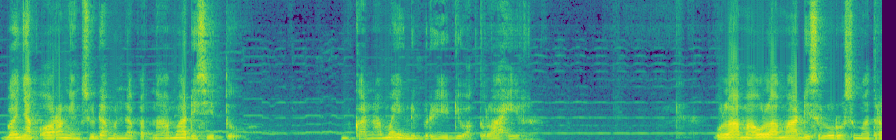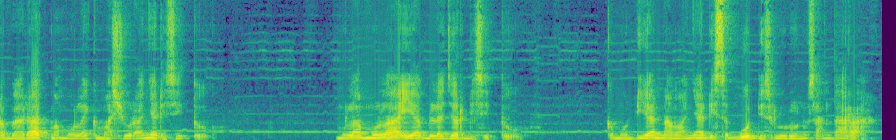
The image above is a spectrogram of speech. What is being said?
Banyak orang yang sudah mendapat nama di situ, bukan nama yang diberi di waktu lahir. Ulama-ulama di seluruh Sumatera Barat memulai kemasyurannya di situ. Mula-mula ia belajar di situ. Kemudian namanya disebut di seluruh Nusantara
